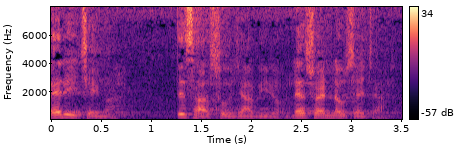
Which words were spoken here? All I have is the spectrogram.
အဲ့ဒီအချိန်မှာတစ္ဆာဆိုကြပြီးတော့လက်ဆွဲနှုတ်ဆက်ကြတယ်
